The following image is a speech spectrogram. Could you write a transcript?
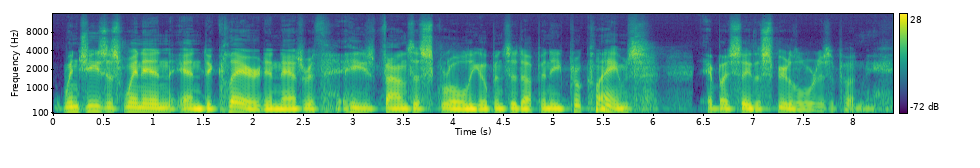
when Jesus went in and declared in Nazareth, he finds a scroll, he opens it up, and he proclaims, everybody say, The Spirit of the Lord is upon me.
